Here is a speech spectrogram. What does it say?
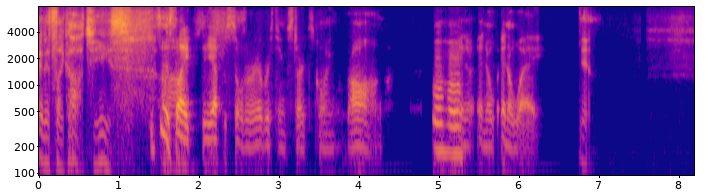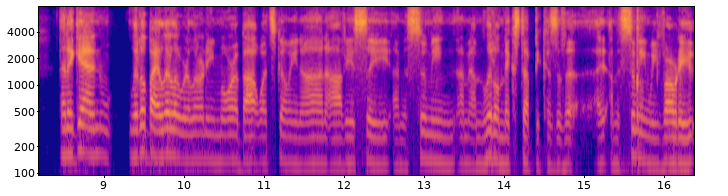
and it's like, oh, geez. This is Um, like the episode where everything starts going wrong mm-hmm. in a, in a, in a way. Yeah. And again, little by little, we're learning more about what's going on. Obviously, I'm assuming I'm, I'm a little mixed up because of the. I, I'm assuming we've already.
